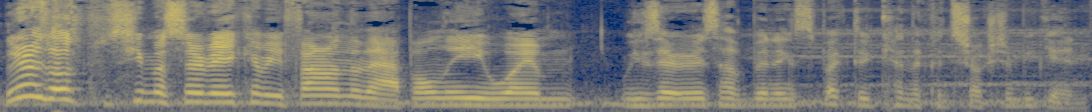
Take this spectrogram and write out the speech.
The results he must survey can be found on the map. Only when these areas have been inspected can the construction begin.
